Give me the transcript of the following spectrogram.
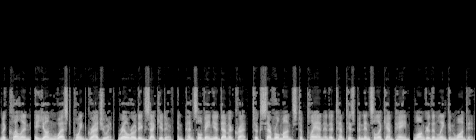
McClellan, a young West Point graduate, railroad executive, and Pennsylvania Democrat, took several months to plan and attempt his Peninsula campaign, longer than Lincoln wanted.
